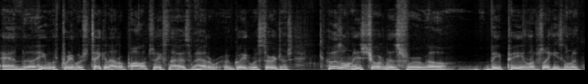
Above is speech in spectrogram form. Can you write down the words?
and uh, he was pretty much taken out of politics. Now he's had a, a great resurgence. Who's on his short list for uh, VP? It looks like he's going to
